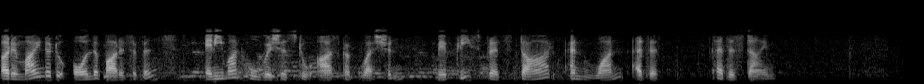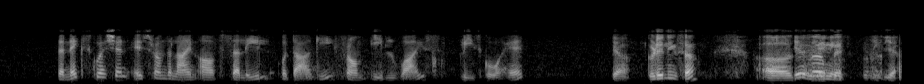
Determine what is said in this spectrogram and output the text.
A reminder to all the participants, anyone who wishes to ask a question may please press star and one at this, at this time. The next question is from the line of Salil Utagi from Edelweiss. Please go ahead. Yeah. Good evening, sir. Uh, yeah, good evening. Yeah.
